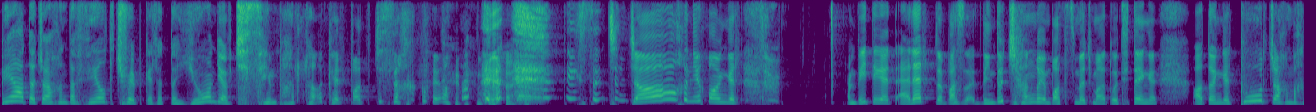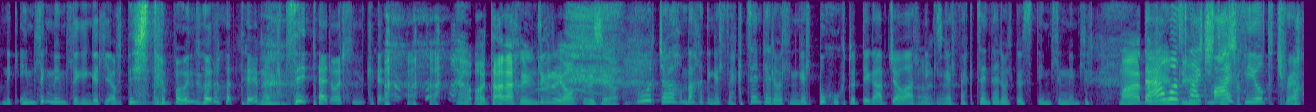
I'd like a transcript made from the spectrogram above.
би одоо жоохондоо field trip гэл одоо юунд явж исэн юм болоо гэж бодож исэн байхгүй юу. Тэгсэн чинь жоохныхоо ингээл би тэгээд арай бас дэндүү чанга юм ботсон байж магадгүй. Гэтэ ингээд одоо ингээд пүүл жоохон бах нэг эмлэг мэмлэг ингээд явдсан шүү дээ. Бөөнөрөө тий вакцин тариулна гэж. Оо танах эмлэг рүү явдаг гэсэн юм. Пүүл жоохон бахад ингээд вакцин тариулна ингээд бүх хүүхдүүдийг авч яваал нэг ингээд вакцин тариулдаг ус эмлэг мэмлэг. That was like my field trip.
